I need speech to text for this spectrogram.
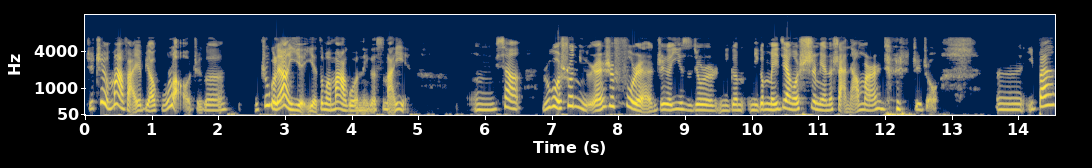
就这个骂法也比较古老，这个诸葛亮也也这么骂过那个司马懿。嗯，像如果说女人是妇人，这个意思就是你跟你个没见过世面的傻娘们儿，就是这种。嗯，一般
